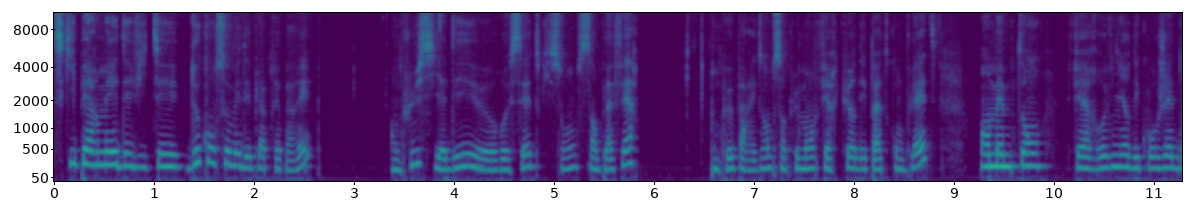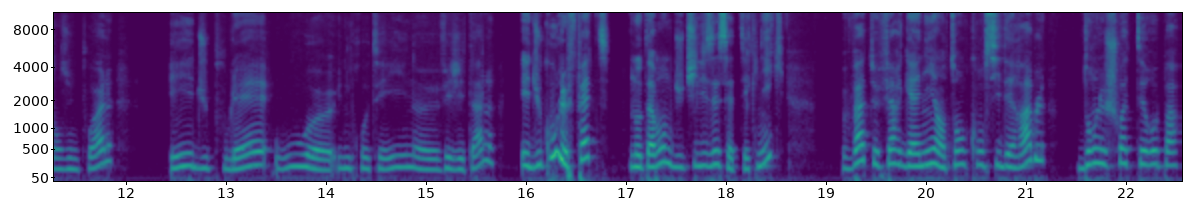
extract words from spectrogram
ce qui permet d'éviter de consommer des plats préparés. En plus, il y a des euh, recettes qui sont simples à faire. On peut par exemple simplement faire cuire des pâtes complètes, en même temps faire revenir des courgettes dans une poêle et du poulet ou euh, une protéine euh, végétale. Et du coup, le fait notamment d'utiliser cette technique va te faire gagner un temps considérable dans le choix de tes repas.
